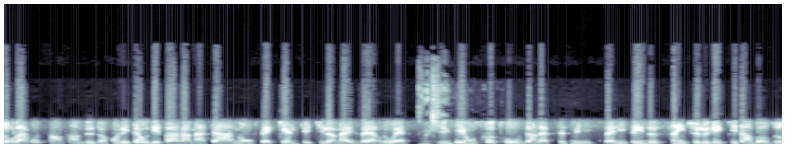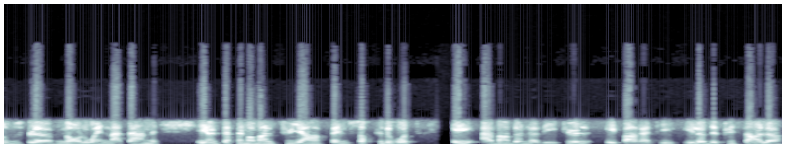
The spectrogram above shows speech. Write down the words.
sur la route 132. Donc, on était au départ à Matane, on fait quelques kilomètres vers l'ouest et on se retrouve dans la petite municipalité de Saint-Ulrich, qui est en bordure du fleuve, non loin de Matane. Et à un certain moment, le fuyard fait une sortie de route et abandonne le véhicule et part à pied. Et là, depuis ce temps-là,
